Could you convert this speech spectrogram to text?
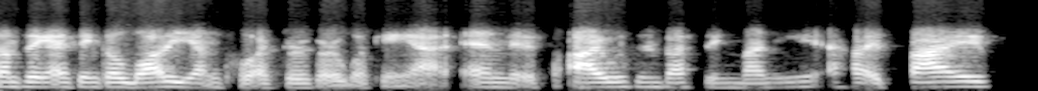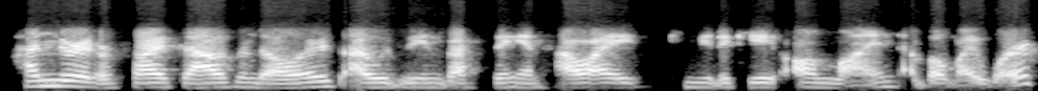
something I think a lot of young collectors are looking at. And if I was investing money, if I had five hundred or five thousand dollars, I would be investing in how I communicate online about my work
